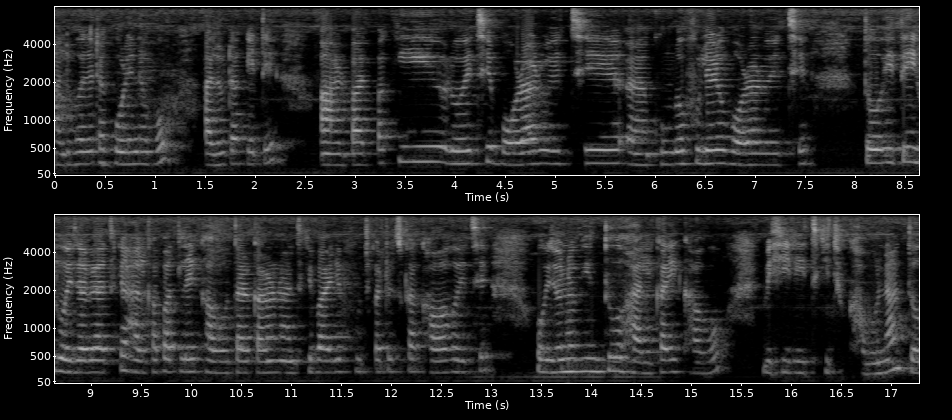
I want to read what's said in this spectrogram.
আলু ভাজাটা করে নেব, আলুটা কেটে। আর বাদ বাকি রয়েছে, বড়া রয়েছে কুমড়ো ফুলেরও বড়া রয়েছে। তো এতেই হয়ে যাবে। আজকে হালকা পাতলাই খাব, তার কারণ আজকে বাইরে ফুচকা টুচকা খাওয়া হয়েছে। ওই জন্য কিন্তু হালকাই খাব, বেশি রিচ কিছু খাব না। তো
